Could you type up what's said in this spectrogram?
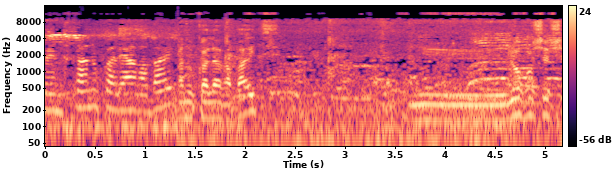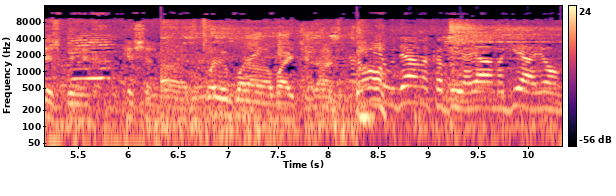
בין חנוכה להר הבית? חנוכה להר הבית? אני לא חושב שיש קשר. קודם כל הר הבית שלנו. אם יהודה המכבי היה מגיע היום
